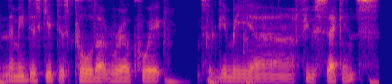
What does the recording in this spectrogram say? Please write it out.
Let me just get this pulled up real quick. So give me a few seconds.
